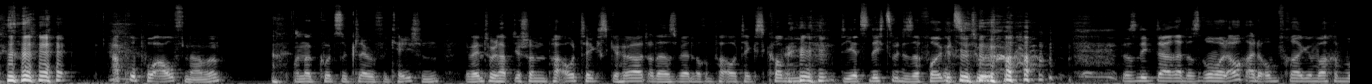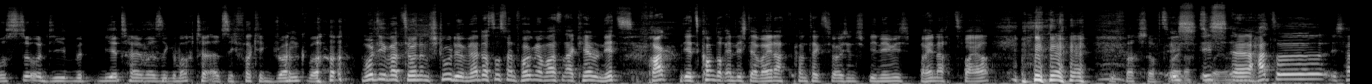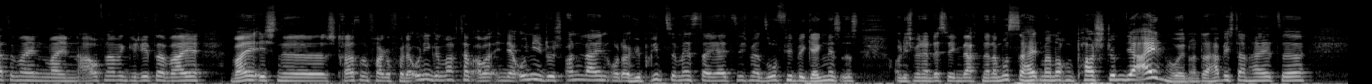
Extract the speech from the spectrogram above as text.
Apropos Aufnahme, einmal kurze Clarification. Eventuell habt ihr schon ein paar Outtakes gehört oder es werden noch ein paar Outtakes kommen, die jetzt nichts mit dieser Folge zu tun haben. Das liegt daran, dass Roman auch eine Umfrage machen musste und die mit mir teilweise gemacht hat, als ich fucking drunk war. Motivation im Studium, ja, das muss man folgendermaßen erklären. Und jetzt fragt, jetzt kommt doch endlich der Weihnachtskontext für euch ins Spiel, nämlich Weihnachtsfeier. Die Fachschaftsfeier. Ich, ich äh, hatte, ich hatte mein, mein Aufnahmegerät dabei, weil ich eine Straßenumfrage vor der Uni gemacht habe, aber in der Uni durch Online- oder Hybridsemester ja jetzt nicht mehr so viel Begängnis ist und ich mir dann deswegen dachte, na, da musst du halt mal noch ein paar Stimmen dir einholen. Und da habe ich dann halt, äh,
